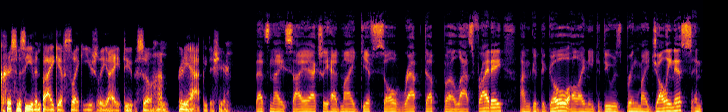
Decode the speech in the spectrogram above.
Christmas Eve and buy gifts like usually I do. So I'm pretty happy this year. That's nice. I actually had my gifts all wrapped up uh, last Friday. I'm good to go. All I need to do is bring my jolliness and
